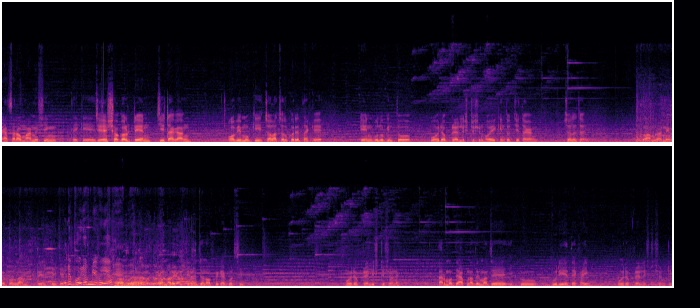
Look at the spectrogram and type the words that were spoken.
এছাড়াও ময়মনসিং থেকে যে সকল ট্রেন চিটাগাং অভিমুখী চলাচল করে থাকে, ট্রেনগুলো কিন্তু ভৈরব রেল স্টেশন হয়ে কিন্তু চিটাগাং চলে যায়। তো আমরা নেমে পড়লাম ট্রেন থেকে। এটা ভৈরব নেই ভাইয়া। হ্যাঁ ভৈরব। অন্য একটি ট্রেনের জন্য অপেক্ষা করছি। ভৈরব রেল স্টেশনে। তার মধ্যে আপনাদের মাঝে একটু ঘুরিয়ে দেখাই ভৈরব রেল স্টেশনটি।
